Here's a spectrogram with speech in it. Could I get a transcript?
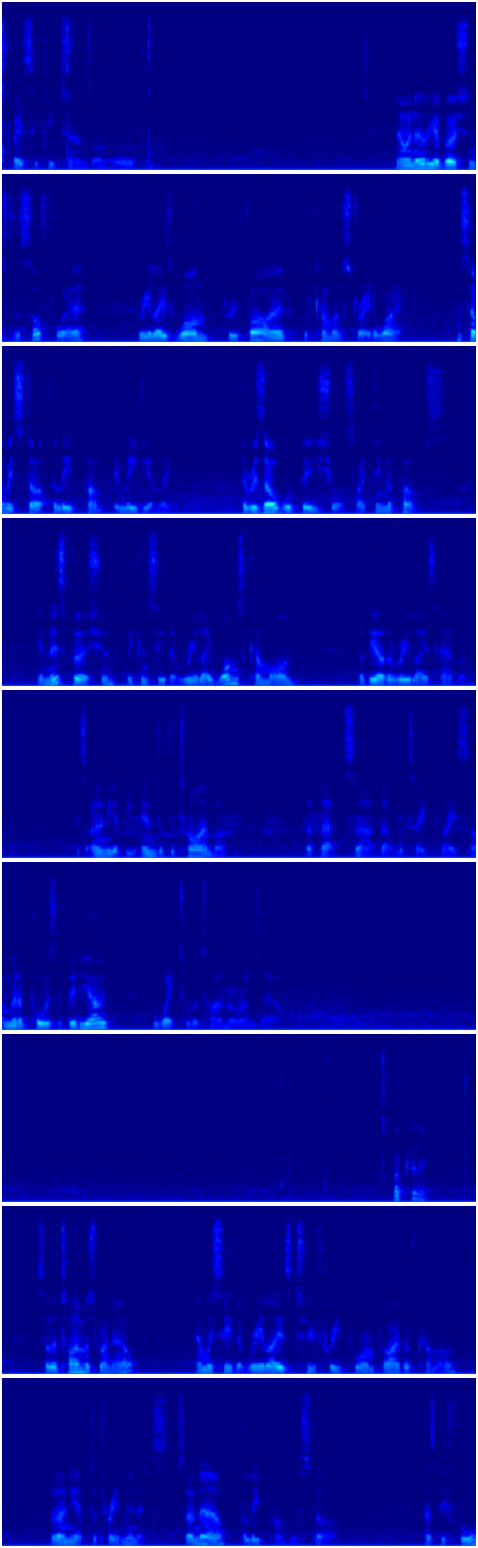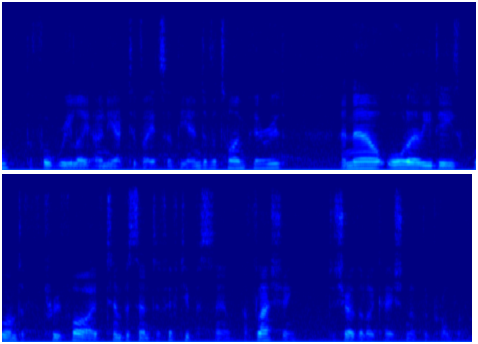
basically turns on all of them. Now in earlier versions of the software relays 1 through 5 would come on straight away and so we'd start the lead pump immediately. The result would be short cycling the pumps. In this version we can see that relay 1's come on but the other relays haven't. It's only at the end of the timer that that, uh, that will take place. So I'm going to pause the video and wait till the timer runs out. Okay, so the timer's run out and we see that relays 2, 3, 4 and 5 have come on but only after 3 minutes. So now the lead pump would start. As before, the fault relay only activates at the end of the time period and now all LEDs 1 to, through 5, 10% to 50% are flashing to show the location of the problem.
